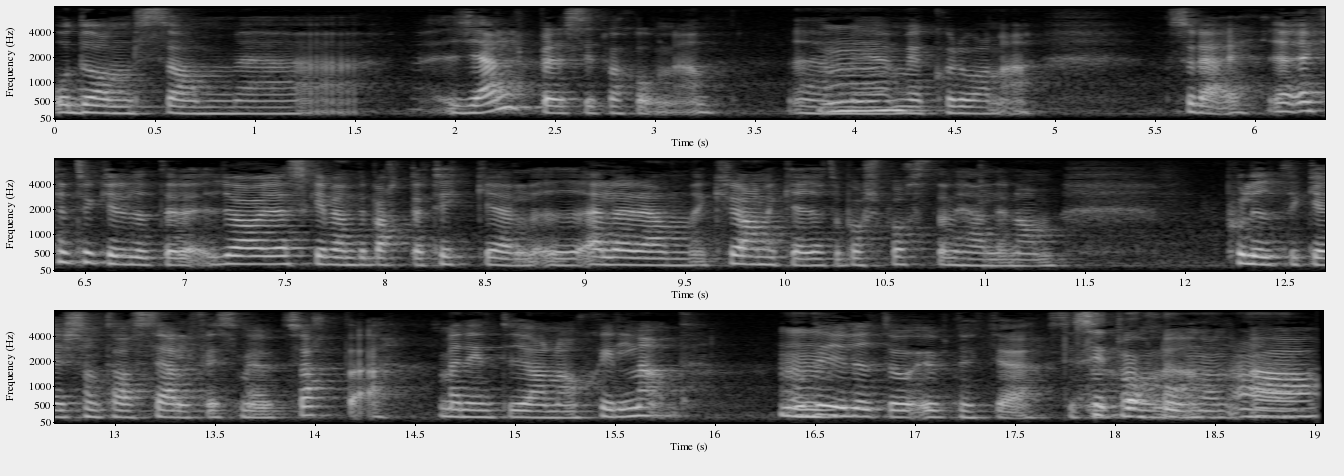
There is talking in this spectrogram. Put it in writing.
Och de som eh, hjälper situationen eh, med, med corona. Sådär. Jag, jag kan tycka lite... Jag, jag skrev en debattartikel i, eller en krönika i Göteborgs-Posten i helgen om politiker som tar selfies med utsatta men inte gör någon skillnad. Och det är ju lite att utnyttja situationen. Situationen, ja.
